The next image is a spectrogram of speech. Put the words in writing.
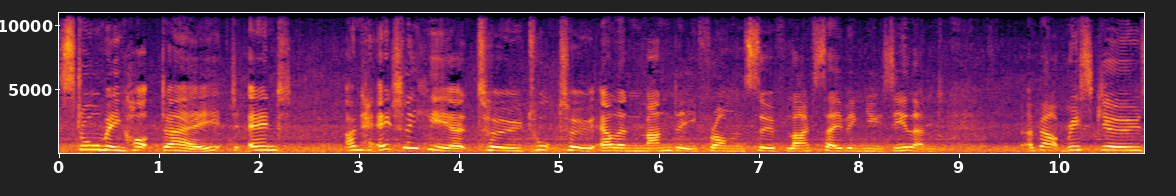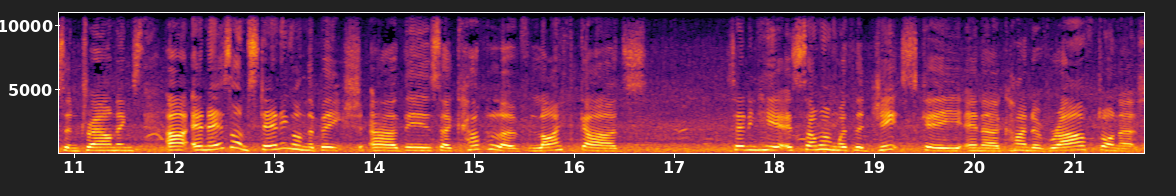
stormy, hot day, and I'm actually here to talk to Alan Mundy from Surf Lifesaving New Zealand about rescues and drownings. Uh, and as I'm standing on the beach, uh, there's a couple of lifeguards standing here is someone with a jet ski and a kind of raft on it.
